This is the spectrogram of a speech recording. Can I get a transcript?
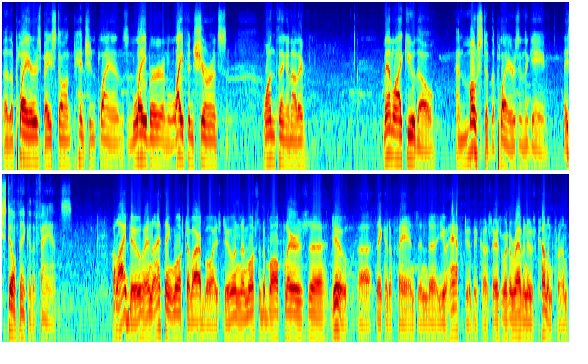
uh, the players based on pension plans and labor and life insurance and one thing another. Men like you, though, and most of the players in the game, they still think of the fans. Well, I do, and I think most of our boys do, and uh, most of the ball players uh, do uh, think of the fans, and uh, you have to because there's where the revenue's coming from.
